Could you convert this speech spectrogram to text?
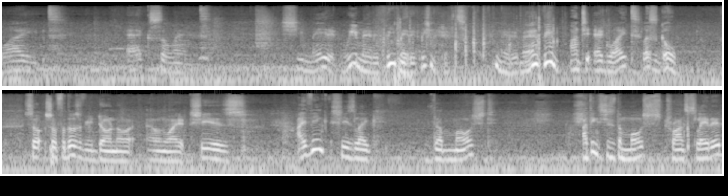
White. Excellent. She made it. We made it. We made it. We made it. We made it, man. We Auntie Egg White. Let's go. So, so for those of you who don't know Ellen White, she is. I think she's like the most. I think she's the most translated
